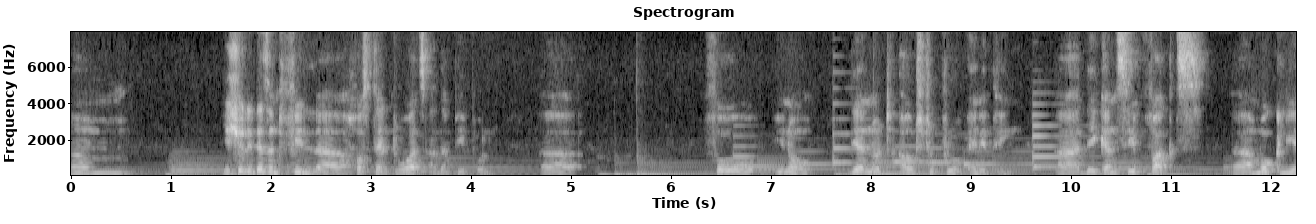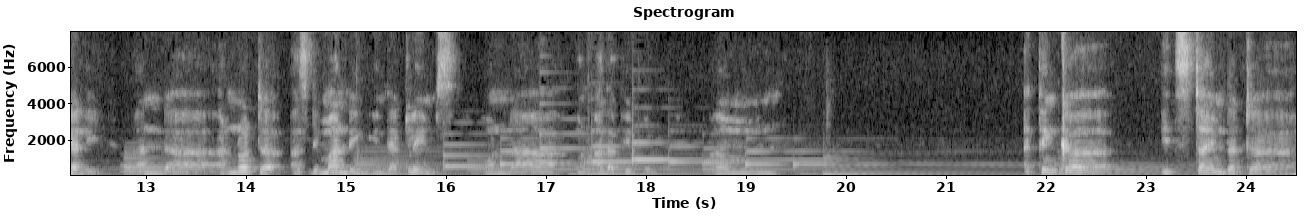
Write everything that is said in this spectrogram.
um, usually doesn't feel uh, hostile towards other people. Uh, for you know, they are not out to prove anything. Uh, they can see facts uh, more clearly and are not as demanding in their claims on on other people. Um, I think uh, it's time that uh,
